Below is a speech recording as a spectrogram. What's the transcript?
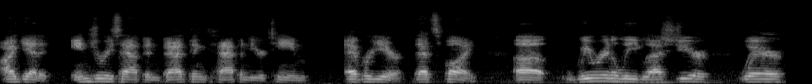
I get it. Injuries happen, bad things happen to your team every year. That's fine. Uh, we were in a league last year where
